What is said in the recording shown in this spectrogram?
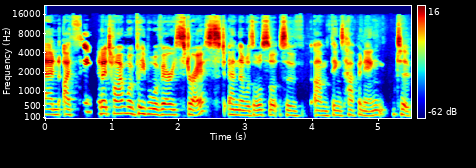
And I think at a time when people were very stressed and there was all sorts of um, things happening to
